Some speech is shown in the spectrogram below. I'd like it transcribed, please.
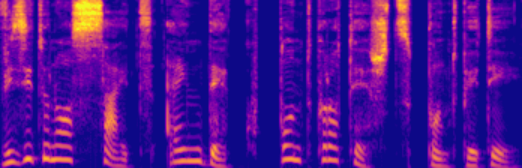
Visite o nosso site em deco.proteste.pt.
